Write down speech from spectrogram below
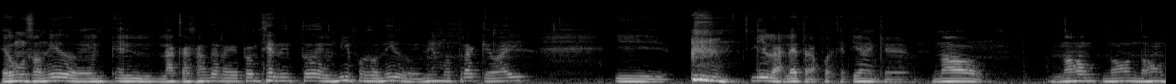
es un sonido. El, el, la canción de reggaetón tiene todo el mismo sonido, el mismo track que va ahí. Y y las letras pues que tienen que no no no no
